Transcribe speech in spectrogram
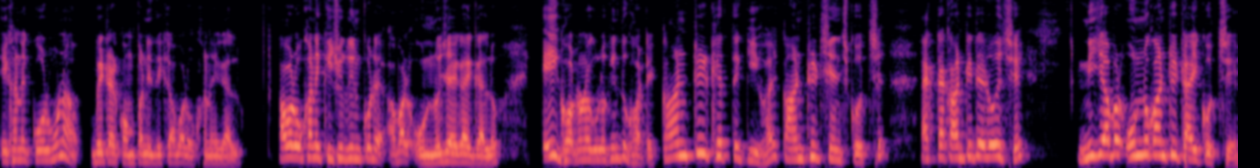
এখানে করব না বেটার কোম্পানি দেখে আবার ওখানে গেল। আবার ওখানে কিছুদিন করে আবার অন্য জায়গায় গেল। এই ঘটনাগুলো কিন্তু ঘটে। কান্ট্রির ক্ষেত্রে কি হয়? কান্ট্রি চেঞ্জ করছে। একটা কান্ট্রিতে রয়েছে, নিজে আবার অন্য কান্ট্রি ট্রাই করছে।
